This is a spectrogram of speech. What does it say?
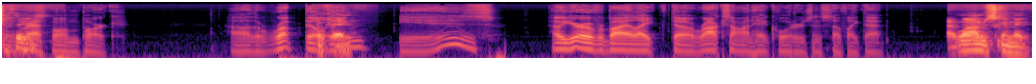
in Rathbone Park. Uh, the Rupp building is. Oh, you're over by like the Roxxon headquarters and stuff like that. Well, I'm just going to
